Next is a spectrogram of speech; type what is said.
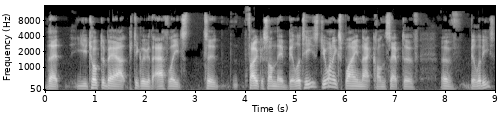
that you talked about, particularly with athletes, to focus on their abilities. Do you want to explain that concept of of abilities?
